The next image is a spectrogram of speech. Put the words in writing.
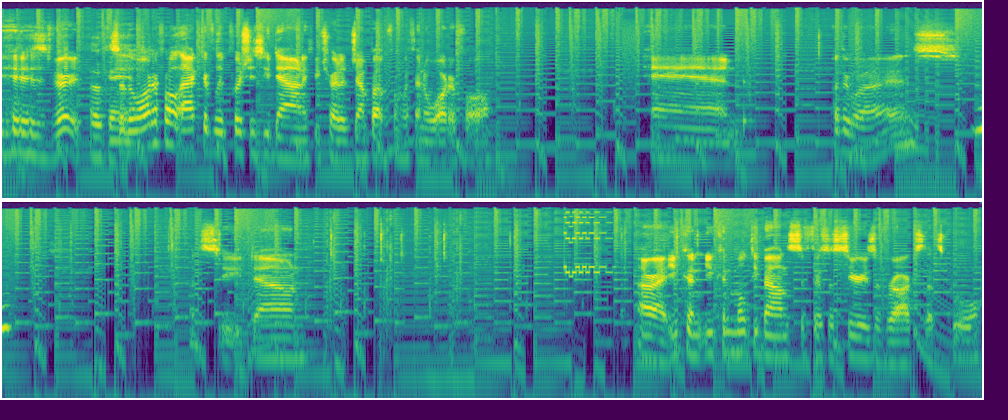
it is very. Okay. So the waterfall actively pushes you down if you try to jump up from within a waterfall. And otherwise, let's see, down. All right, you can you can multi-bounce if there's a series of rocks. That's cool.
